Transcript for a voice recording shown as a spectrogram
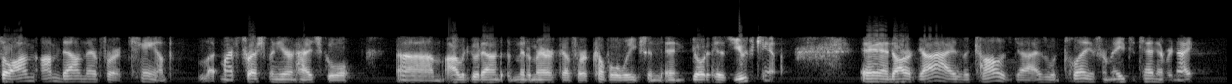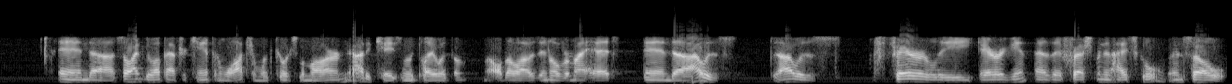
So I'm I'm down there for a camp, my freshman year in high school. Um, I would go down to Mid America for a couple of weeks and, and go to his youth camp. And our guys, the college guys, would play from eight to ten every night. And uh, so I'd go up after camp and watch them with Coach Lamar, and I'd occasionally play with them, although I was in over my head. And uh, I was I was fairly arrogant as a freshman in high school, and so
